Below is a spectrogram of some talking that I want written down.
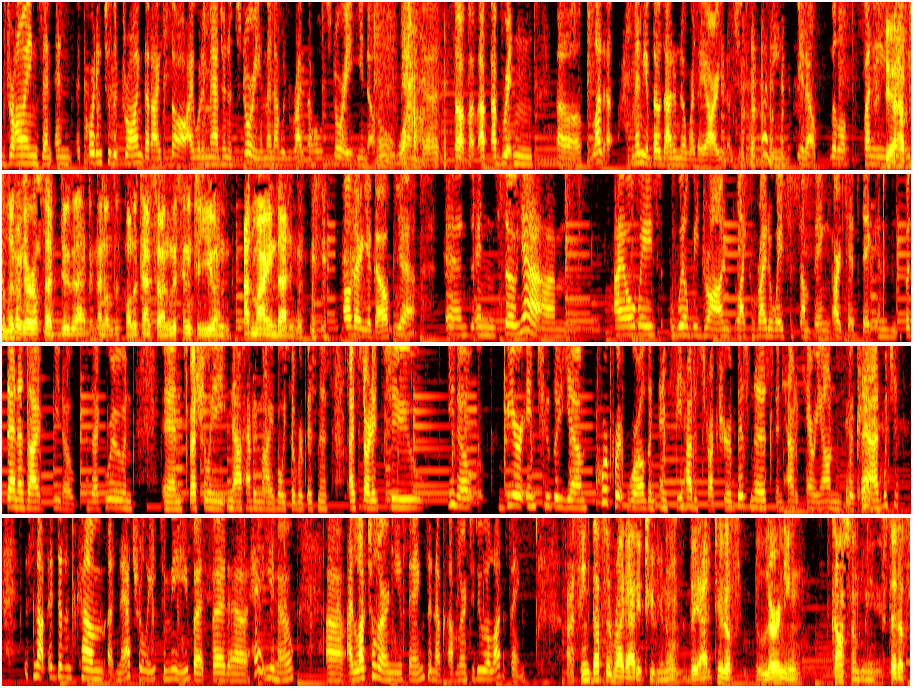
drawings, and and according to the drawing that I saw, I would imagine a story, and then I would write the whole story. You know. Oh wow! And uh, so I've, I've written uh, a lot, of, many of those. I don't know where they are. You know, just I mean, you know, little funny. Yeah, I have two little girls that do that and all the, all the time. So I'm listening to you and admiring that. Oh, there you go. Yeah, and and so yeah, um, I always will be drawn like right away to something artistic, and but then as I you know as I grew and and especially now having my voiceover business, I started to you know veer into the um, corporate world and, and see how to structure a business and how to carry on with Okay. that, which is it's not it doesn't come uh, naturally to me, but but uh, hey, you know. Uh, I love to learn new things, and I've, I've learned to do a lot of things. I think that's the right attitude, you know, the attitude of learning constantly instead of,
